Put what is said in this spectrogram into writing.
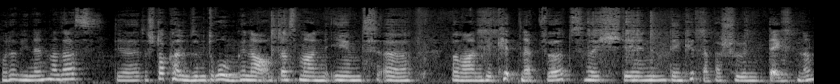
Oder wie nennt man das? Der, das Stockholm-Syndrom, genau. Dass man eben, äh, wenn man gekidnappt wird, sich den, den Kidnapper schön denkt, ne?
